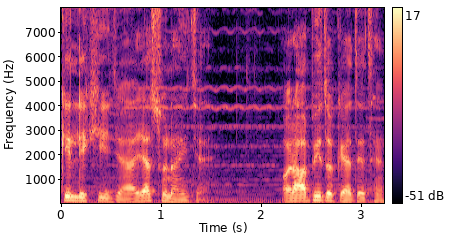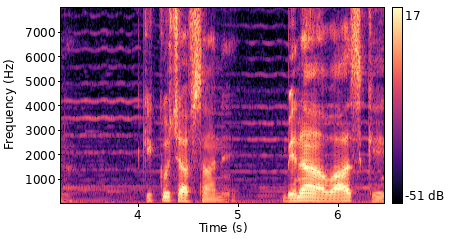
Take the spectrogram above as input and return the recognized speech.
कि लिखी जाए या सुनाई जाए। और आप ही तो कहते थे ना कि कुछ अफसाने बिना आवाज़ के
